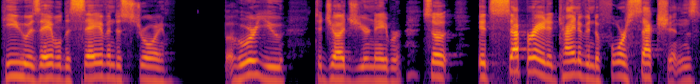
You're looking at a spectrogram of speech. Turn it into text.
he who is able to save and destroy. But who are you to judge your neighbor? So it's separated kind of into four sections.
